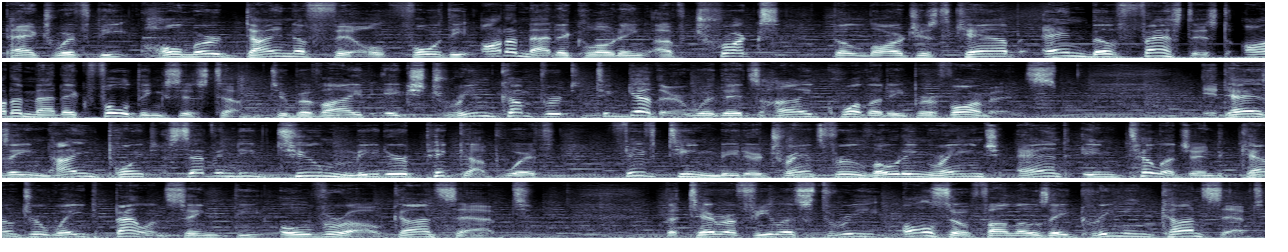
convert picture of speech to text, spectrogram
packed with the Holmer Dynafill for the automatic loading of trucks, the largest cab, and the fastest automatic folding system to provide extreme comfort together with its high-quality performance. It has a 9.72 meter pickup with 15 meter transfer loading range and intelligent counterweight balancing the overall concept. The Terra Felis 3 also follows a cleaning concept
